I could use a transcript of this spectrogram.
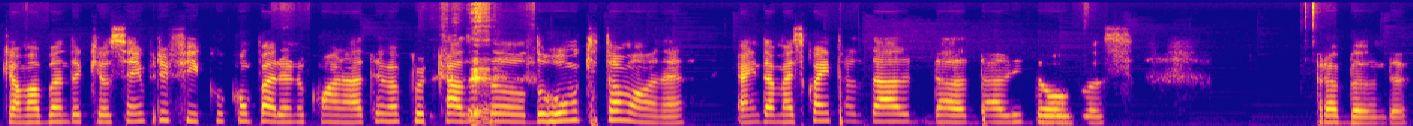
que é uma banda que eu sempre fico comparando com a Anathema por causa É. do, do rumo que tomou, né? Ainda mais com a entrada da, da, da Lee Douglas pra banda.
